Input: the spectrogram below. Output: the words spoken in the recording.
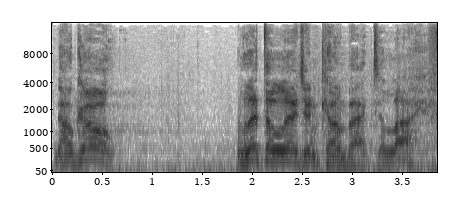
Now go! And let the legend come back to life.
